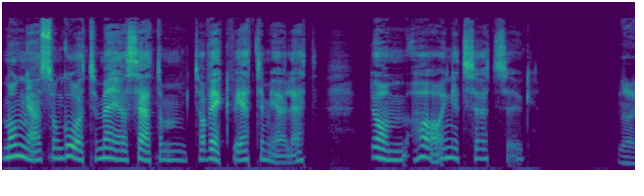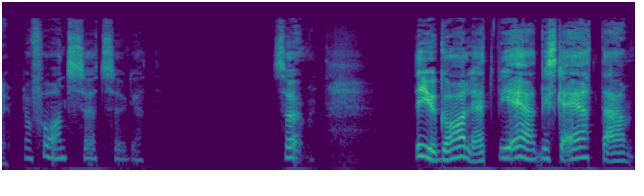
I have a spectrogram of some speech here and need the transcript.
många som går till mig och säger att de tar väck vetemjölet, de har inget sötsug. Nej. De får inte sötsuget. Så det är ju galet. Vi, ä, vi ska äta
